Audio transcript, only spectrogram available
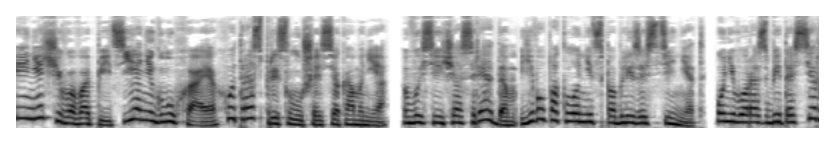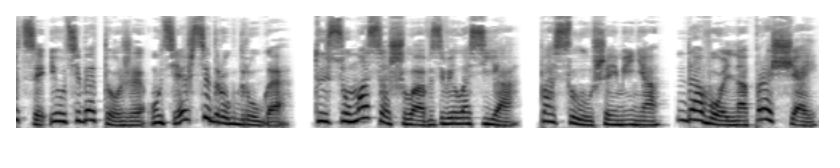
И нечего вопить, я не глухая, хоть раз прислушайся ко мне. Вы сейчас рядом, его поклонниц поблизости нет. У него разбито сердце, и у тебя тоже. Утешьте друг друга». «Ты с ума сошла?» — взвелась я. «Послушай меня. Довольно, прощай».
